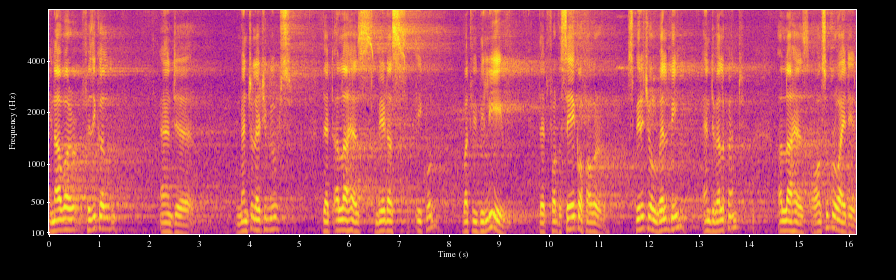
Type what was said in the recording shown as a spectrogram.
in our physical and uh, mental attributes that Allah has made us equal, but we believe that for the sake of our spiritual well being and development, Allah has also provided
